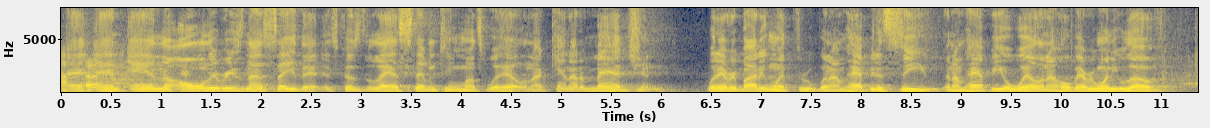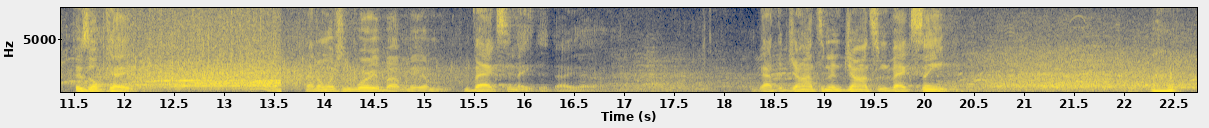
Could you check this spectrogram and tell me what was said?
And, and, and the only reason I say that is because the last 17 months were hell, and I cannot imagine what everybody went through. But I'm happy to see you, and I'm happy you're well, and I hope everyone you love is okay. I don't want you to worry about me. I'm vaccinated. I uh, got the Johnson and Johnson vaccine.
